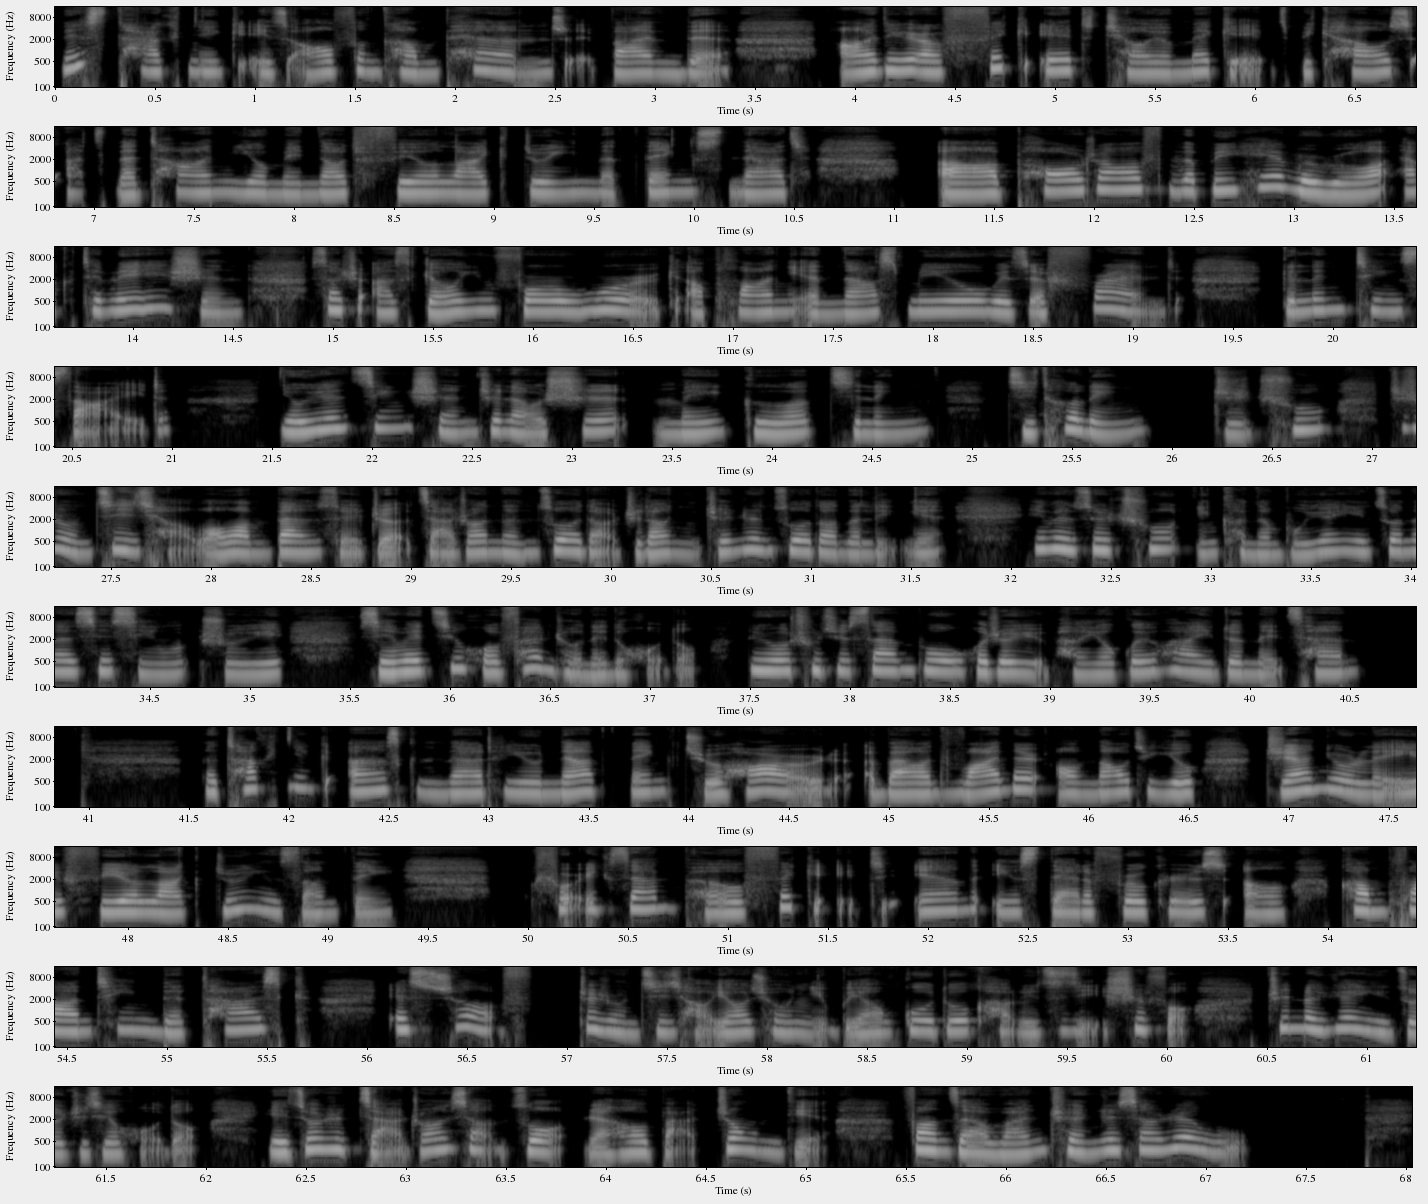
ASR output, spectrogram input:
This technique is often accompanied by the idea of fake it till you make it because at that time you may not feel like doing the things that are part of the behavioral activation, such as going for work, or planning a nice meal with a friend. Glinting side，纽约精神治疗师梅格吉林吉特林指出，这种技巧往往伴随着假装能做到，直到你真正做到的理念。因为最初你可能不愿意做那些行属于行为激活范畴内的活动，例如出去散步或者与朋友规划一顿美餐。the technique asks that you not think too hard about whether or not you genuinely feel like doing something. For example, fake it and instead focus on completing the task itself. 这种技巧要求你不要过多考虑自己是否真的愿意做这些活动，也就是假装想做，然后把重点放在完成这项任务。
